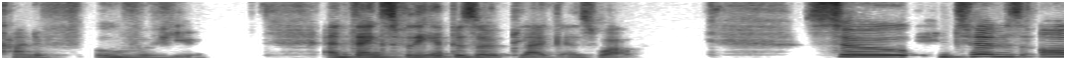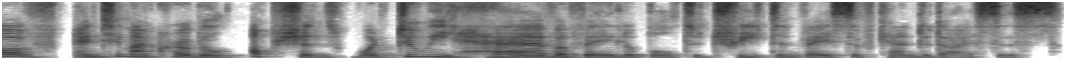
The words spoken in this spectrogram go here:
kind of overview. And thanks for the episode plug as well. So, in terms of antimicrobial options, what do we have available to treat invasive candidiasis?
